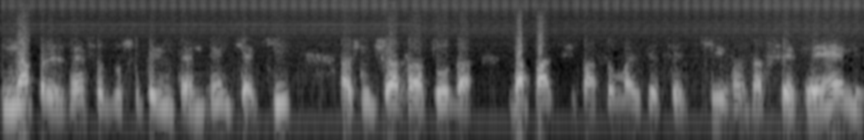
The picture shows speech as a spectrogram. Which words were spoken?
na presença do superintendente aqui, a gente já tratou da, da participação mais efetiva da CVM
